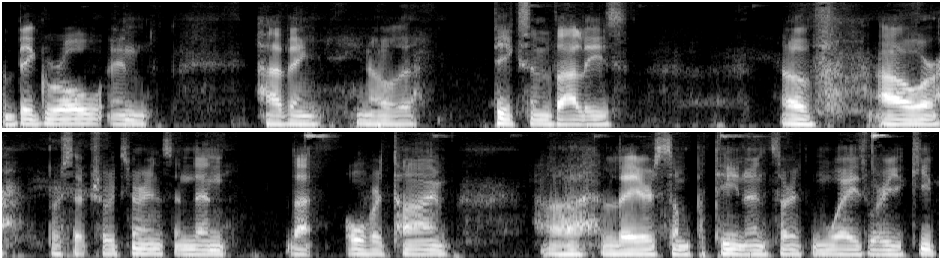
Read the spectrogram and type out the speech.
a big role in having, you know, the peaks and valleys of our perceptual experience, and then that over time uh, layers some patina in certain ways where you keep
